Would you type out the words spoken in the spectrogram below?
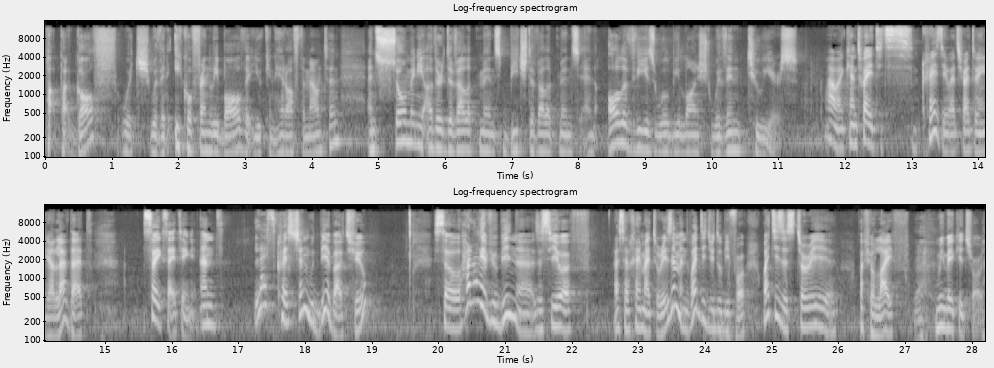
Putt putt golf, which with an eco-friendly ball that you can hit off the mountain, and so many other developments, beach developments, and all of these will be launched within two years. Wow, I can't wait. It's crazy what you are doing. I love that. So exciting. And last question would be about you. So, how long have you been uh, the CEO of Ras Al Khaimah Tourism and what did you do before? What is the story of your life? we make it short.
